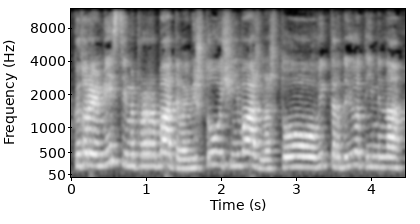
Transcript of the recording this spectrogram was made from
в которой вместе мы прорабатываем. И что очень важно, что Виктор дает именно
